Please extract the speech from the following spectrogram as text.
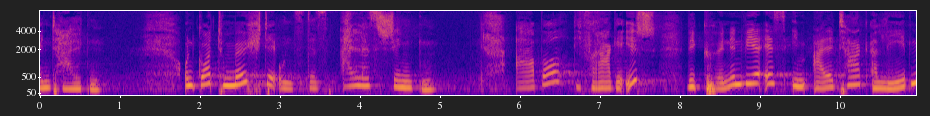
enthalten. Und Gott möchte uns das alles schenken. Aber die Frage ist, wie können wir es im Alltag erleben?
